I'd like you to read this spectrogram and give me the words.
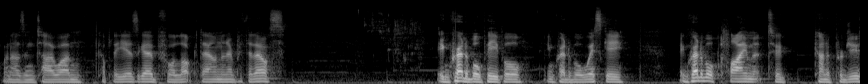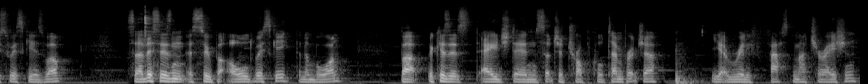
when I was in Taiwan a couple of years ago before lockdown and everything else. Incredible people, incredible whiskey, incredible climate to kind of produce whiskey as well. So this isn't a super old whiskey, the number one, but because it's aged in such a tropical temperature, you get really fast maturation.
